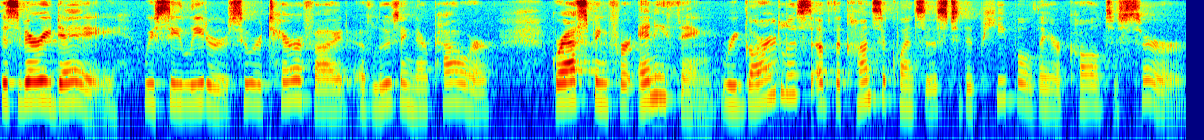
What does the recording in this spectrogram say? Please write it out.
This very day, we see leaders who are terrified of losing their power, grasping for anything, regardless of the consequences to the people they are called to serve,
